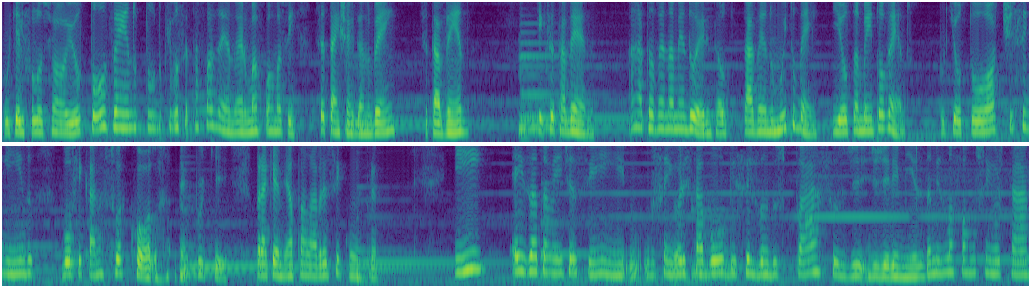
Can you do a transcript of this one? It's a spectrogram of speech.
porque ele falou assim, ó, eu tô vendo tudo que você tá fazendo. Era uma forma assim, você tá enxergando bem? Você tá vendo? O que que você tá vendo? Ah, tô vendo a amendoeira, então tá vendo muito bem, e eu também tô vendo. porque eu tô te seguindo, vou ficar na sua cola, né? Por quê? Para que a minha palavra se cumpra. E é exatamente assim. O Senhor estava observando os passos de, de Jeremias, da mesma forma o Senhor está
